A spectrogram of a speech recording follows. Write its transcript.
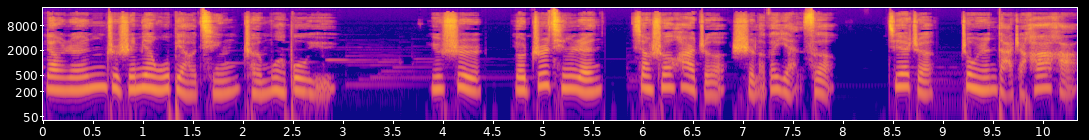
两人只是面无表情，沉默不语。于是有知情人向说话者使了个眼色，接着众人打着哈哈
